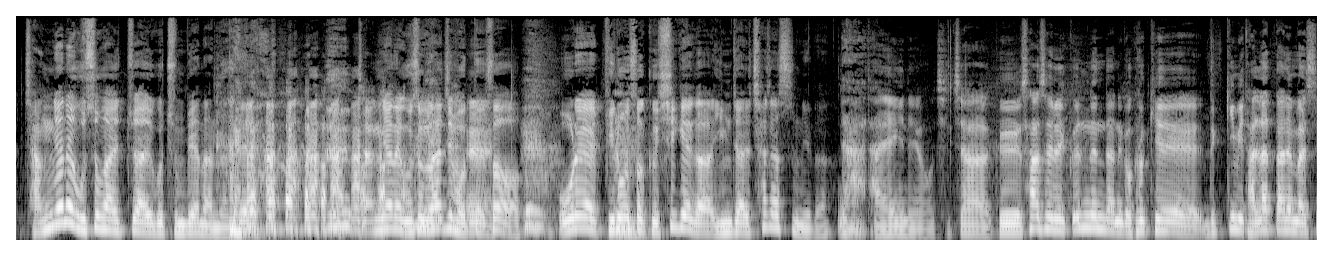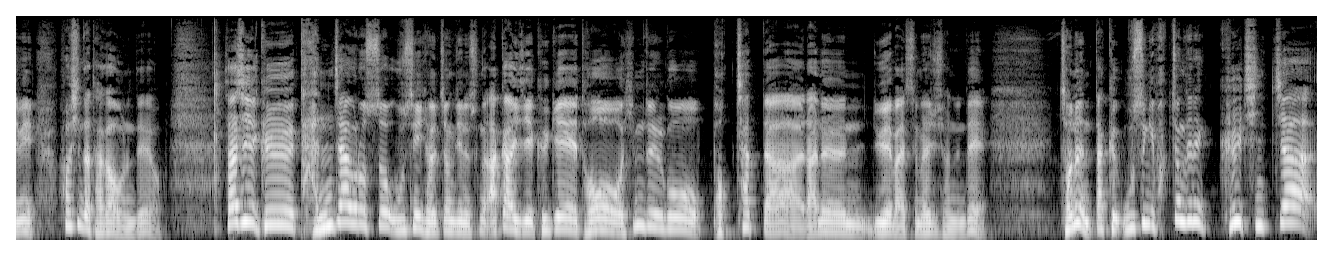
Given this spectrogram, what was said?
작년에 우승할 줄 알고 준비해놨는데 작년에 우승을 하지 못해서 네. 올해 비로소 그 시계가 임자를 찾았습니다. 야 다행이네요. 진짜 그 사슬을 끊는다는 거 그렇게 느낌이 달랐다는 말씀이 훨씬 더 다가오는데요. 사실 그 단장으로서 우승이 결정되는 순간 아까 이제 그게 더 힘들고 벅찼다라는 류의 말씀을 해주셨는데 저는 딱 그 우승이 확정되는 그 진짜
